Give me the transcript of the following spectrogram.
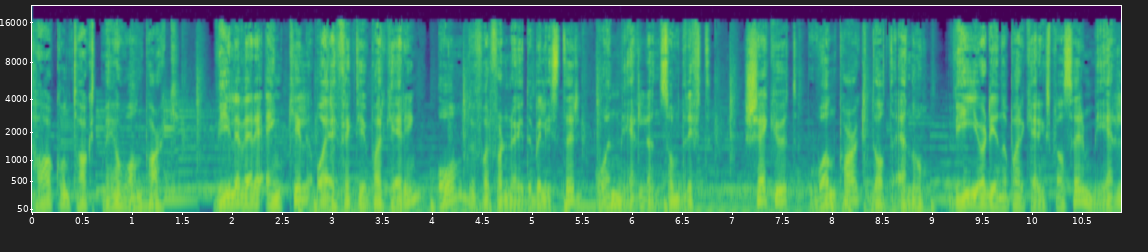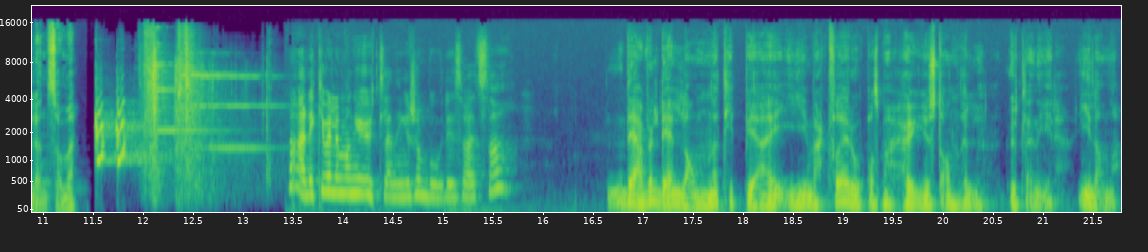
Ta kontakt med OnePark. Vi leverer enkel og effektiv parkering, og du får fornøyde bilister og en mer lønnsom drift. Sjekk ut onepark.no. Vi gjør dine parkeringsplasser mer lønnsomme. Er det ikke veldig mange utlendinger som bor i Sveits nå? Det er vel det landet, tipper jeg, i hvert fall i Europa som har høyest andel utlendinger i landet.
